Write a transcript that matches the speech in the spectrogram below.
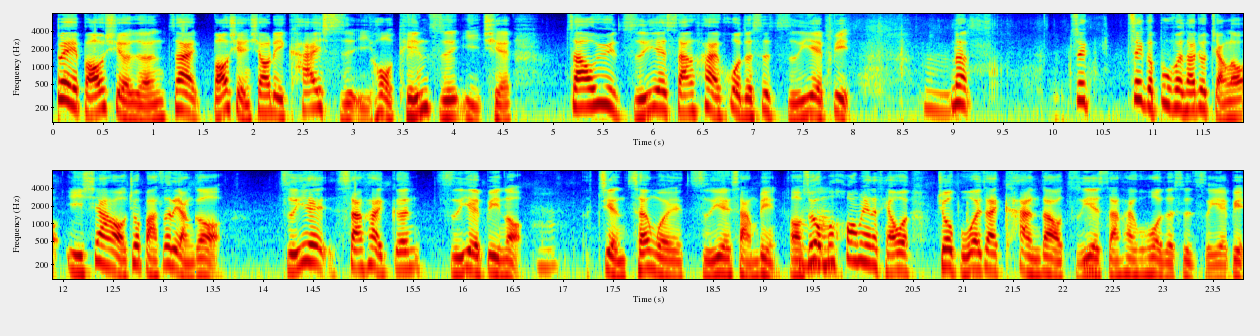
被保险人在保险效力开始以后停止以前，遭遇职业伤害或者是职业病。嗯，那这这个部分他就讲了，以下哦就把这两个哦，职业伤害跟职业病哦。简称为职业伤病。哦，所以我们后面的条文就不会再看到职业伤害或者是职业病，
